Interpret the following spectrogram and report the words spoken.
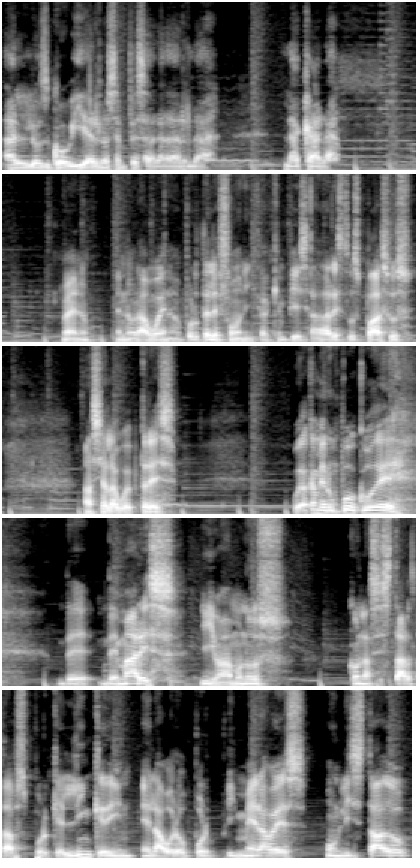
a los gobiernos empezar a dar la, la cara. Bueno, enhorabuena por Telefónica que empieza a dar estos pasos hacia la Web 3. Voy a cambiar un poco de, de, mares y vámonos con las startups porque LinkedIn elaboró por primera vez un listado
